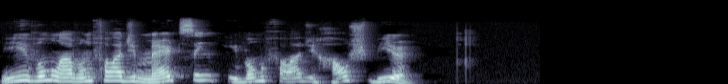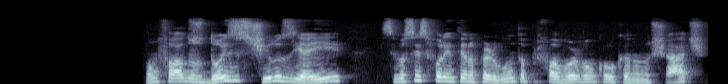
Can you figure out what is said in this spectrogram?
E vamos lá, vamos falar de Märzen e vamos falar de Rauschbier. Vamos falar dos dois estilos e aí, se vocês forem tendo pergunta, por favor, vão colocando no chat,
